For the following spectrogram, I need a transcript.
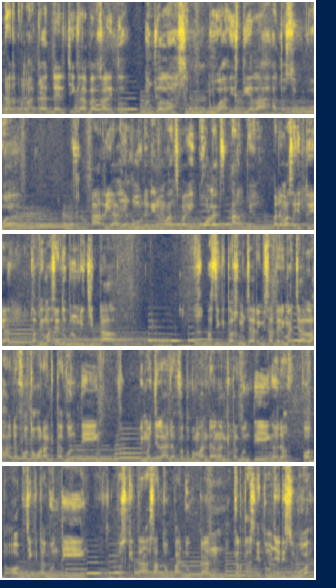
Nah maka dari cikal bakal itu muncullah sebuah istilah atau sebuah karya yang kemudian dinamakan sebagai college art ya. pada masa itu ya tapi masa itu belum digital. Masih kita harus mencari misal dari majalah ada foto orang kita gunting di majalah ada foto pemandangan kita gunting ada foto objek kita gunting. Terus kita satu padukan kertas itu menjadi sebuah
